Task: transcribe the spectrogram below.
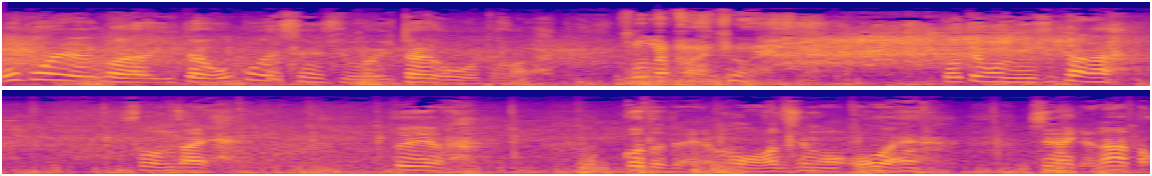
お声が痛いお声選手が痛いよとかそんな感じのとても身近な存在というようなことでもう私も応援しなきゃなと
